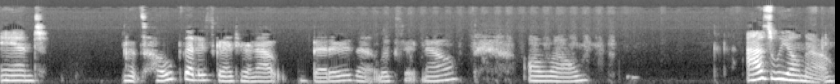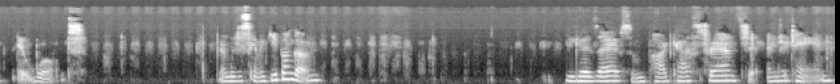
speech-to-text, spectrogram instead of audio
And let's hope that it's to turn out better than it looks right now. Although, as we all know, it won't. I'm just to keep on going. Because I have some podcast fans to entertain.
